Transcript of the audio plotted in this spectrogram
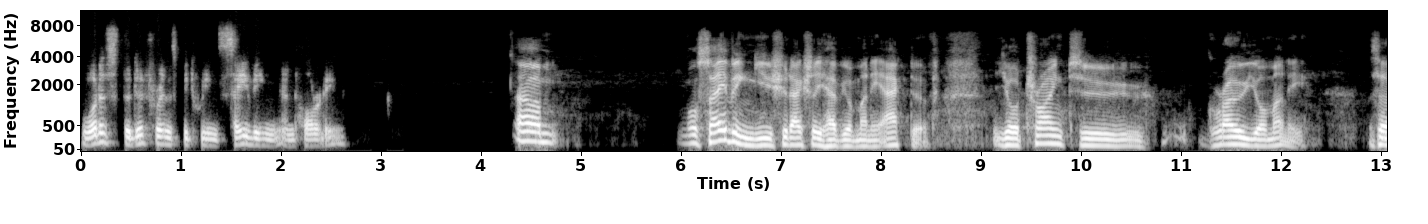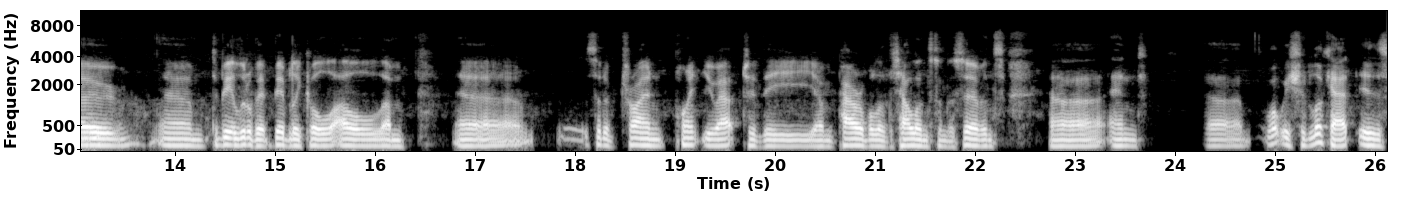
what is the difference between saving and hoarding? Um, well, saving, you should actually have your money active. You're trying to grow your money. So, mm-hmm. um, to be a little bit biblical, I'll um, uh, sort of try and point you out to the um, parable of the talents and the servants. Uh, and uh, what we should look at is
